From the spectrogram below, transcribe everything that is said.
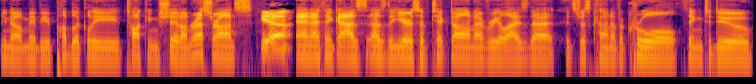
you know maybe publicly talking shit on restaurants Yeah, and I think as as the years have ticked on, I've realized that it's just kind of a cruel thing to do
